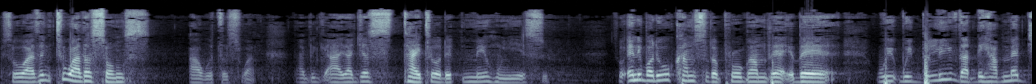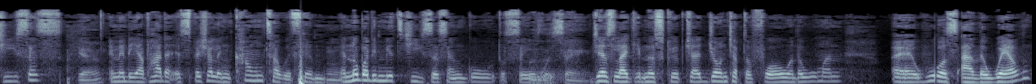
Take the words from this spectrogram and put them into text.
So I think two other songs are with this one. I, be, I, I just titled it Mehu Yesu. So anybody who comes to the program, they, they, we, we believe that they have met Jesus yeah. and then they have had a special encounter with him. And nobody meets Jesus and go the same Goes the same. Just like in the scripture, John chapter 4, when the woman uh, who was at the well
